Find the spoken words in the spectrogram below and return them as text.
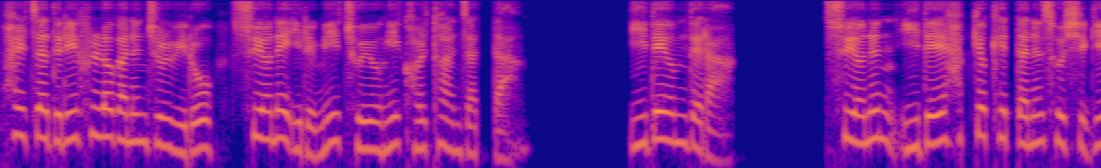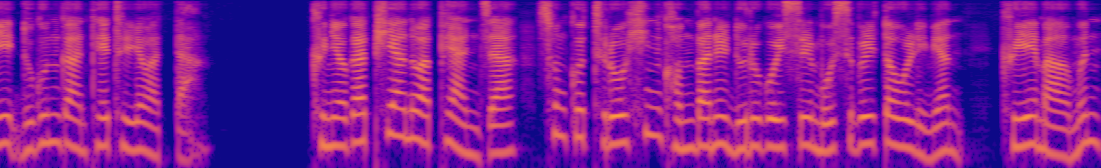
활자들이 흘러가는 줄 위로 수연의 이름이 조용히 걸터 앉았다. 이대 음대라. 수연은 이대에 합격했다는 소식이 누군가한테 들려왔다. 그녀가 피아노 앞에 앉아 손끝으로 흰 건반을 누르고 있을 모습을 떠올리면 그의 마음은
